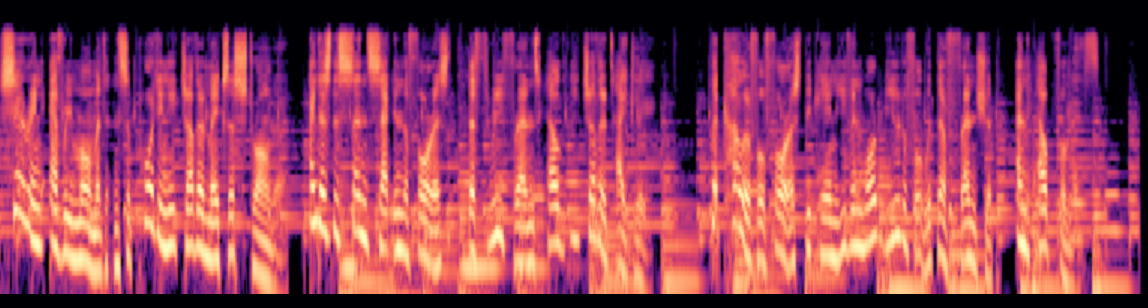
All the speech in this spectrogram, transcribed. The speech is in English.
Sharing every moment and supporting each other makes us stronger. And as the sun set in the forest, the three friends held each other tightly. The colorful forest became even more beautiful with their friendship and helpfulness.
